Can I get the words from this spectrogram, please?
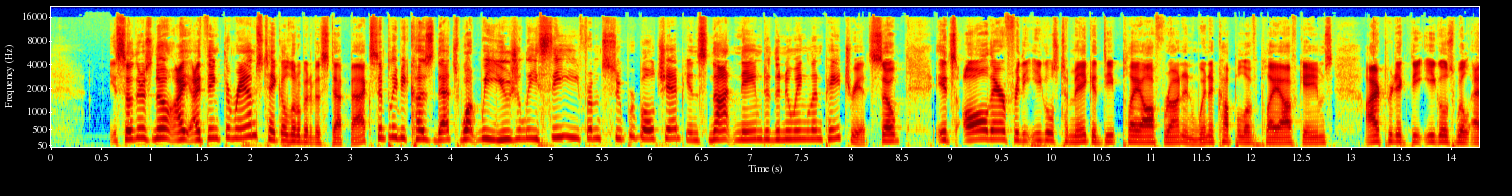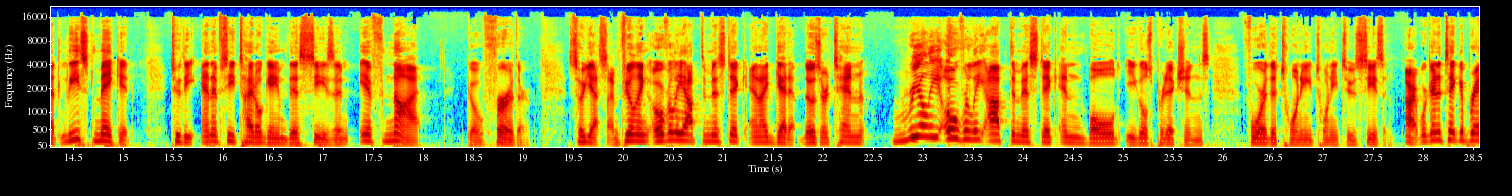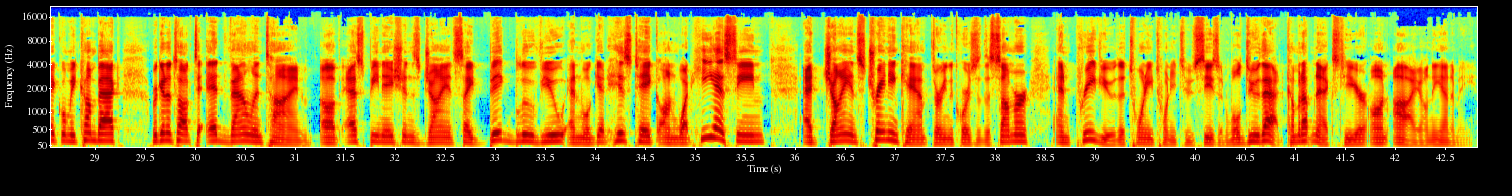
So there's no, I, I think the Rams take a little bit of a step back simply because that's what we usually see from Super Bowl champions not named the New England Patriots. So it's all there for the Eagles to make a deep playoff run and win a couple of playoff games. I predict the Eagles will at least make it to the NFC title game this season. If not, go further. So, yes, I'm feeling overly optimistic, and I get it. Those are 10 really overly optimistic and bold Eagles predictions for the 2022 season. All right, we're going to take a break. When we come back, we're going to talk to Ed Valentine of SB Nation's Giants site Big Blue View, and we'll get his take on what he has seen at Giants training camp during the course of the summer and preview the 2022 season. We'll do that coming up next here on Eye on the Enemy.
